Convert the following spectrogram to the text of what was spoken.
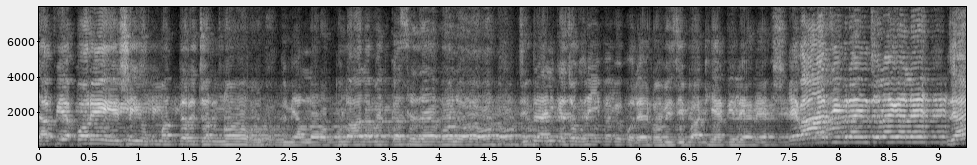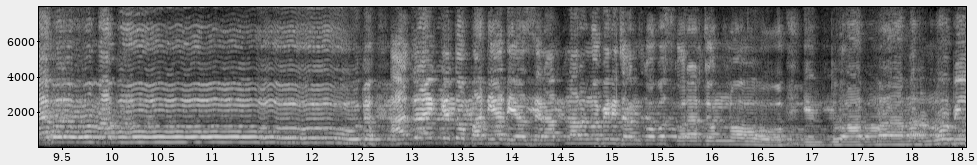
ঝাঁপিয়ে পড়ে সেই উম্মতদের জন্য। তুমি আল্লাহ রাব্বুল আলামিন কাছে যা বলো, জিব্রাইলকে যখন এইভাবে বলে নবীজি পাঠিয়ে দিলেন, এবার জিব্রাইল চলে গেলে যা বলে, ও আজরাইলকে তো পাঠিয়ে দিয়েছেন আপনার নবীর জান করার জন্য। কিন্তু আপনার আমার নবী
